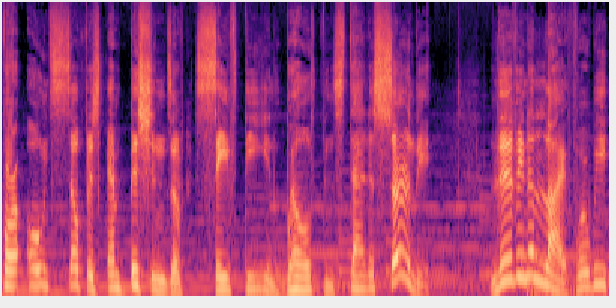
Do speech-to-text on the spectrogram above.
for our own selfish ambitions of safety and wealth and status. Certainly, living a life where we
